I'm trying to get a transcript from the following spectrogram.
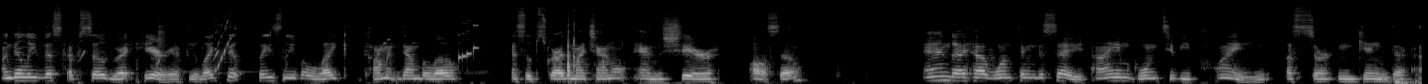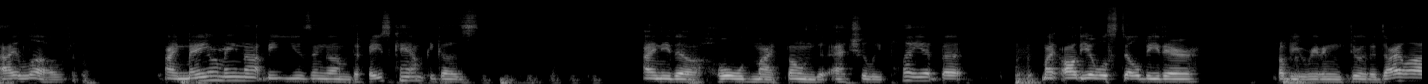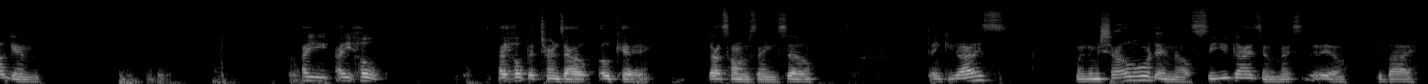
I'm gonna leave this episode right here. If you liked it, please leave a like, comment down below, and subscribe to my channel, and share also. And I have one thing to say. I am going to be playing a certain game that I love I may or may not be using um the face cam because I need to hold my phone to actually play it, but my audio will still be there. I'll be reading through the dialogue and I I hope I hope it turns out okay. That's all I'm saying. So, thank you guys. My name is Shadow Lord, and I'll see you guys in the next video. Goodbye.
